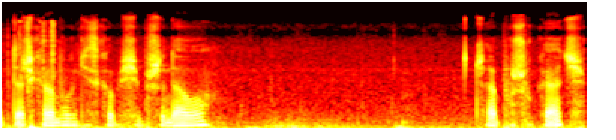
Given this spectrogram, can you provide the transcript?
Apteczka albo ognisko by się przydało. Trzeba poszukać.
